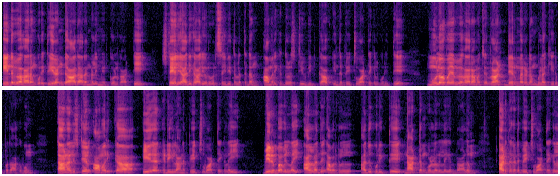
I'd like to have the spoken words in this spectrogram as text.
இந்த விவகாரம் குறித்து இரண்டு ஆதாரங்களை மேற்கோள் காட்டி ஸ்ட்ரேலிய அதிகாரி ஒருவர் செய்தித்தளத்திடம் அமெரிக்க தூர் ஸ்டீவ் விட்காவ் இந்த பேச்சுவார்த்தைகள் குறித்து மூலோபய விவகார அமைச்சர் ரான் டெர்மரிடம் விளக்கியிருப்பதாகவும் ஆனால் இஸ்ரேல் அமெரிக்கா ஈரான் இடையிலான பேச்சுவார்த்தைகளை விரும்பவில்லை அல்லது அவர்கள் அது குறித்து நாட்டம் கொள்ளவில்லை என்றாலும் அடுத்த கட்ட பேச்சுவார்த்தைகள்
